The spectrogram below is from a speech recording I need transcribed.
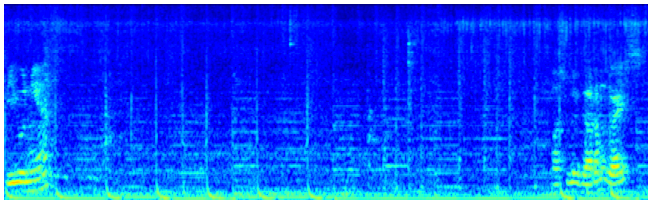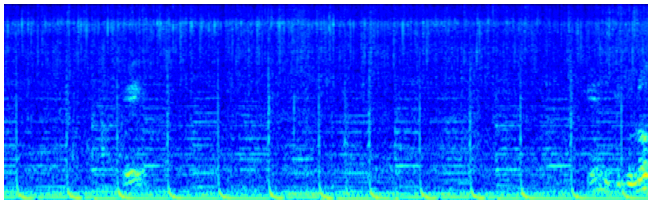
bihunnya. Masukin garam guys. Oke. Oke, dikit dulu.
